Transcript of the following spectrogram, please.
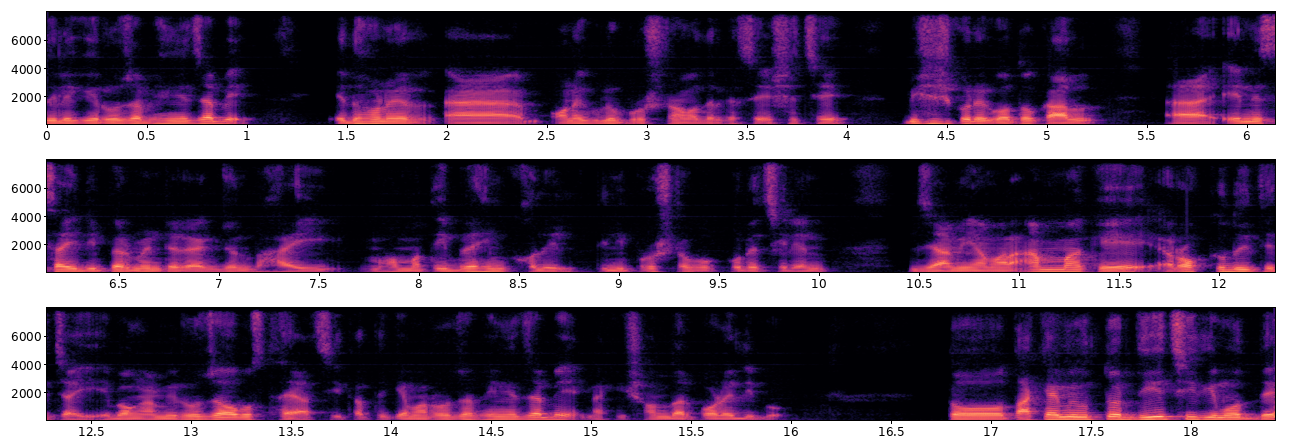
দিলে কি রোজা ভেঙে যাবে? এ ধরনের অনেকগুলো প্রশ্ন আমাদের কাছে এসেছে। বিশেষ করে গতকাল এনএসআই ডিপার্টমেন্টের একজন ভাই, মোহাম্মদ ইব্রাহিম খলিল, তিনি প্রশ্ন করেছিলেন যে, আমি আমার আম্মাকে রক্ত দিতে চাই এবং আমি রোজা অবস্থায় আছি, তাতে কি আমার রোজা ভেঙে যাবে নাকি সন্ধ্যার পরে দিব? তো তাকে আমি উত্তর দিয়েছি ইতিমধ্যে।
